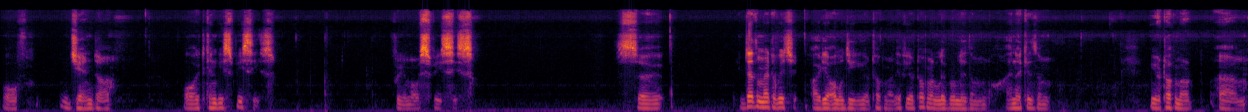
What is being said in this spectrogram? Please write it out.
or gender or it can be species freedom of species. So it doesn't matter which ideology you're talking about. If you're talking about liberalism anarchism you're talking about um,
